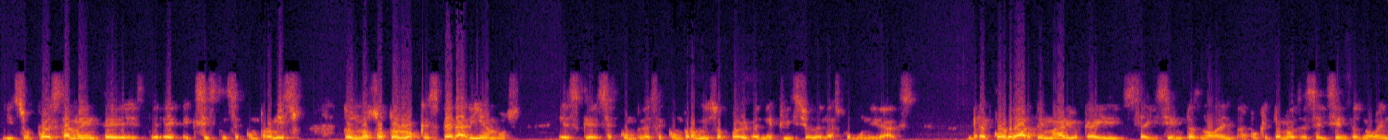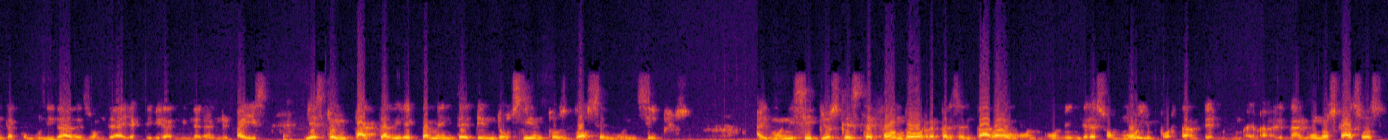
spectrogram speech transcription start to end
y supuestamente este, e, existe ese compromiso. Entonces nosotros lo que esperaríamos es que se cumpla ese compromiso por el beneficio de las comunidades. Recordarte, Mario, que hay 690, poquito más de 690 comunidades donde hay actividad minera en el país y esto impacta directamente en 212 municipios. Hay municipios que este fondo representaba un, ingreso muy importante, en algunos casos,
